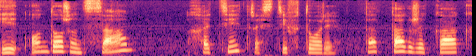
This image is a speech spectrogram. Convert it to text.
И он должен сам хотеть расти в Торе. Да, так же, как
